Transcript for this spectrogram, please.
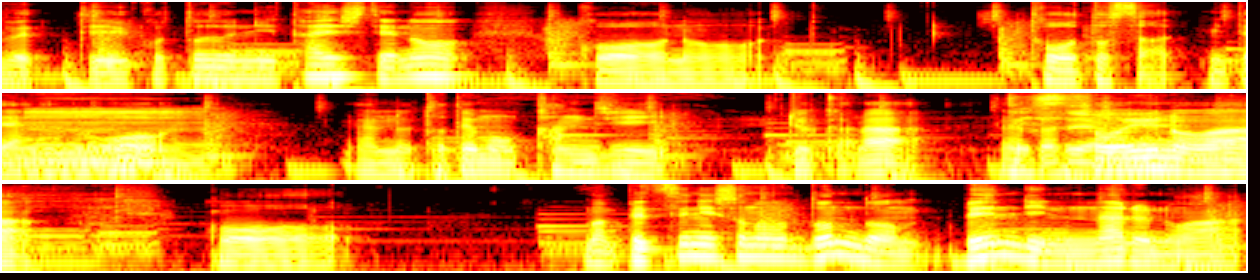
ぶっていうことに対してのこの尊さみたいなのを、うん。あのとても感じるからなんかそういうのはこう、まあ、別にそのどんどん便利になるのは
